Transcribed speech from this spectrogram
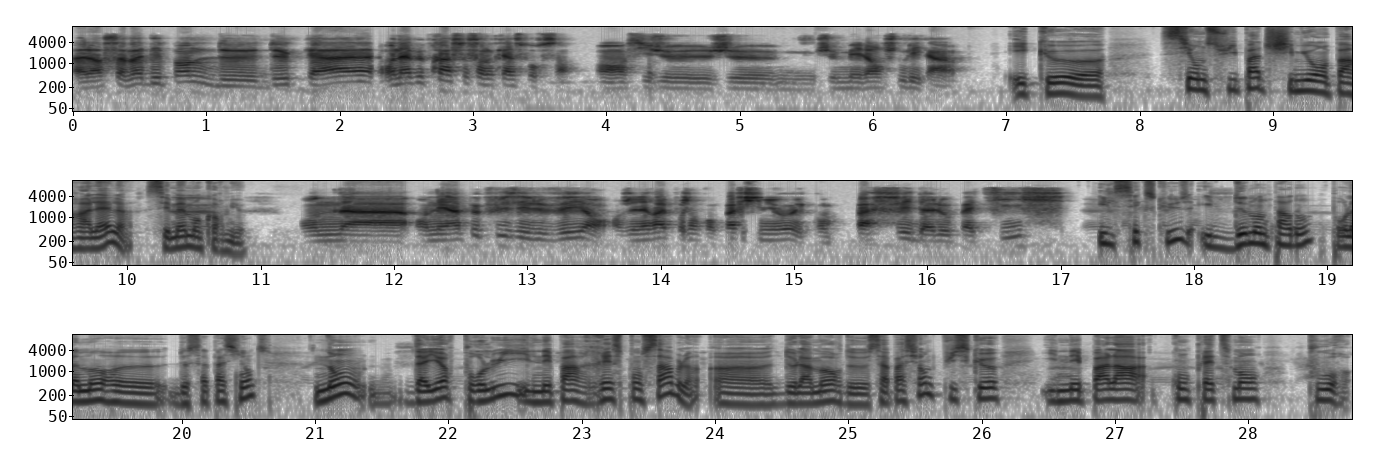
Alors ça va dépendre de deux cas. On est à peu près à 75% en, si je, je, je mélange tous les cas. Et que euh, si on ne suit pas de chimio en parallèle, c'est même encore mieux. On, a, on est un peu plus élevé en, général pour les gens qui n'ont pas fait chimio et qui n'ont pas fait d'allopathie. Il s'excuse, il demande pardon pour la mort euh, de sa patiente? Non, d'ailleurs pour lui, il n'est pas responsable euh, de la mort de sa patiente puisque il n'est pas là complètement pour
